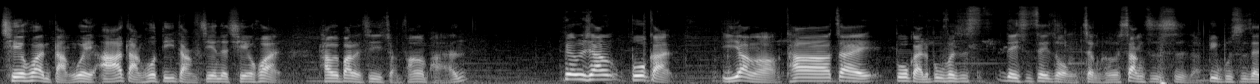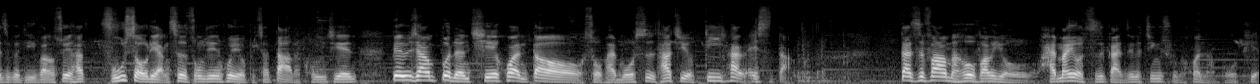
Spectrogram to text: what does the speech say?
切换档位，R 档或 D 档间的切换，它会帮你自己转方向盘。变速箱拨杆一样啊，它在。拨改的部分是类似这种整合上置式的，并不是在这个地方，所以它扶手两侧中间会有比较大的空间。变速箱不能切换到手排模式，它只有 D 和 S 档。但是方向盘后方有还蛮有质感，这个金属的换挡拨片。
